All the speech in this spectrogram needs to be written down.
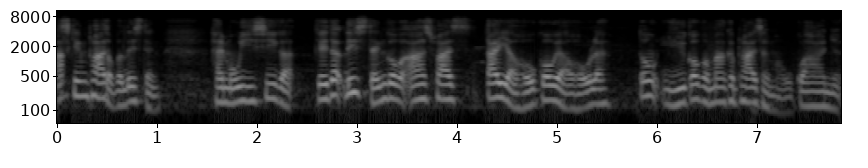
Asking price of a listing 係冇意思㗎。記得 listing 嗰個 ask price 低又好高又好咧，都與嗰個 market price 係無關嘅。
